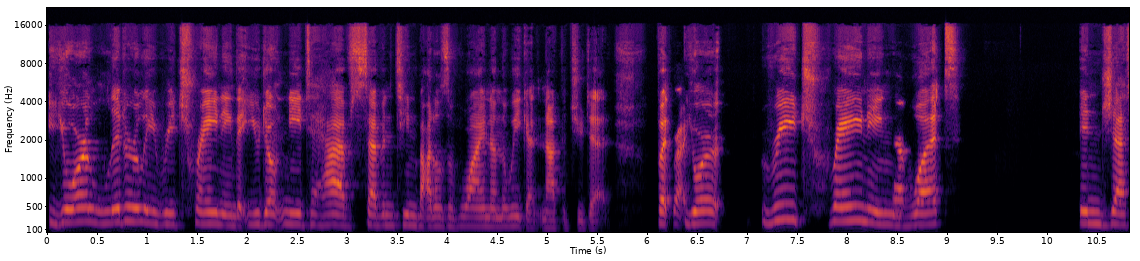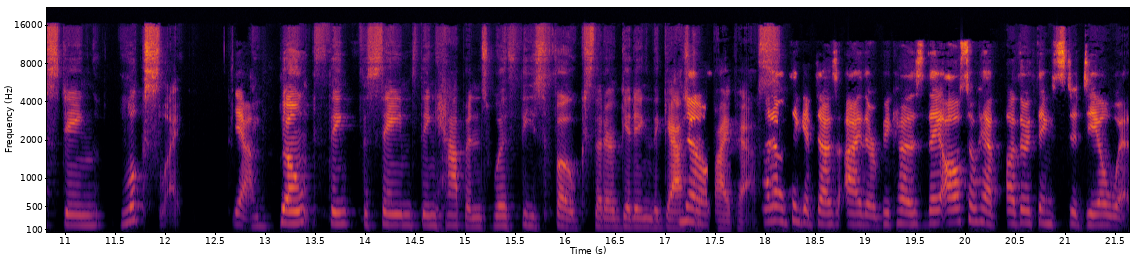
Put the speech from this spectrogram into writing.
you're literally retraining that you don't need to have 17 bottles of wine on the weekend. Not that you did, but right. you're retraining yep. what ingesting looks like. Yeah. I don't think the same thing happens with these folks that are getting the gastric no, bypass. I don't think it does either because they also have other things to deal with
